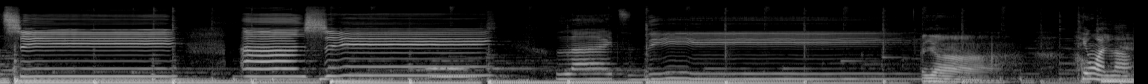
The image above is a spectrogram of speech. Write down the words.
起，安心来自你。哎呀，听完了欸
